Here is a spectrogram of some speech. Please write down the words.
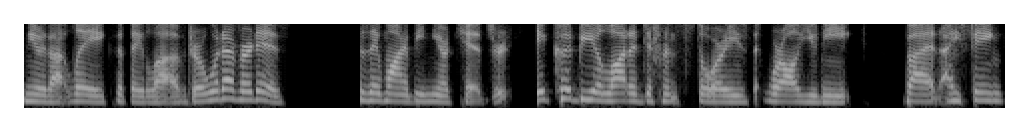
near that lake that they loved or whatever it is because they want to be near kids. Or it could be a lot of different stories that we're all unique. But I think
